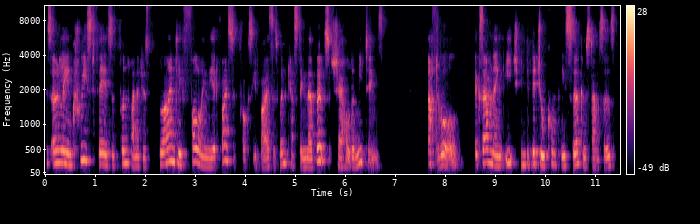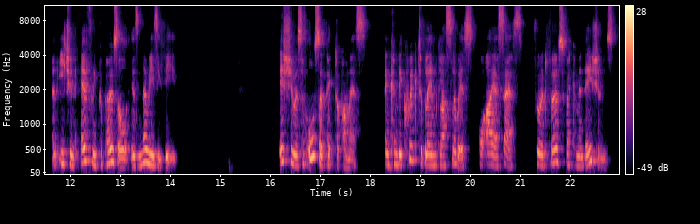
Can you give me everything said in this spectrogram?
has only increased fears of fund managers blindly following the advice of proxy advisors when casting their votes at shareholder meetings. After all, examining each individual company's circumstances and each and every proposal is no easy feat. Issuers have also picked up on this and can be quick to blame Glass Lewis or ISS for adverse recommendations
